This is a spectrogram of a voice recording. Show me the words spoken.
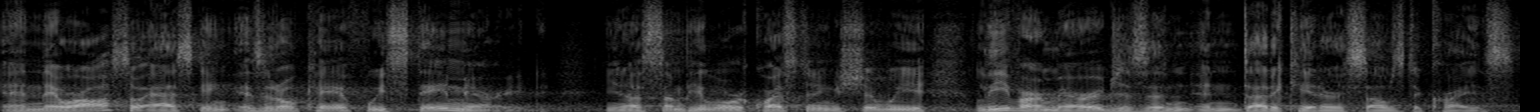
And they were also asking, Is it okay if we stay married? You know, some people were questioning, Should we leave our marriages and, and dedicate ourselves to Christ?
